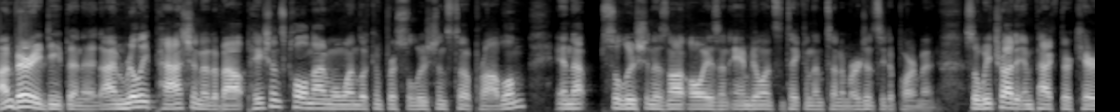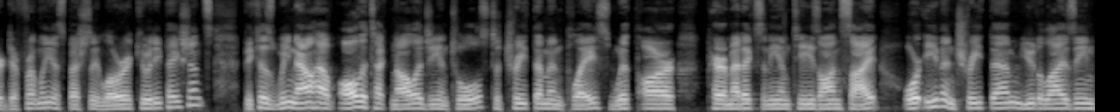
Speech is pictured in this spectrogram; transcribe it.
I'm very deep in it. I'm really passionate about patients call 911 looking for solutions to a problem, and that solution is not always an ambulance and taking them to an emergency department. So we try to impact their care differently, especially lower acuity patients, because we now have all the technology and tools to treat them in place with our paramedics and EMTs on site, or even treat them utilizing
